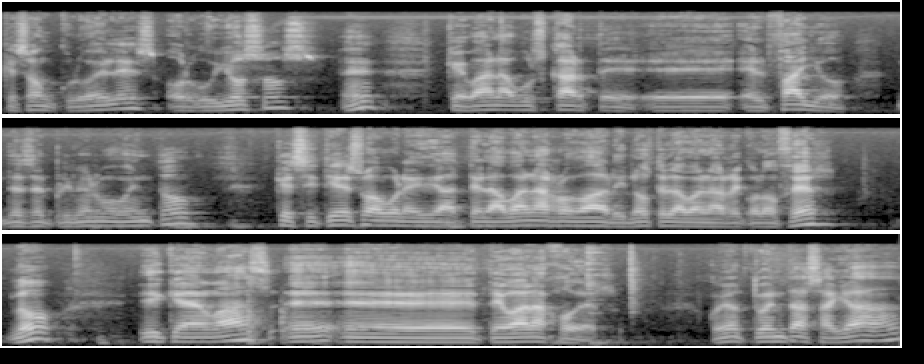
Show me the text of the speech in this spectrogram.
que son crueles, orgullosos, ¿eh? que van a buscarte eh, el fallo desde el primer momento, que si tienes una buena idea te la van a robar y no te la van a reconocer, ¿no? Y que además eh, te van a joder. Coño, tú entras allá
